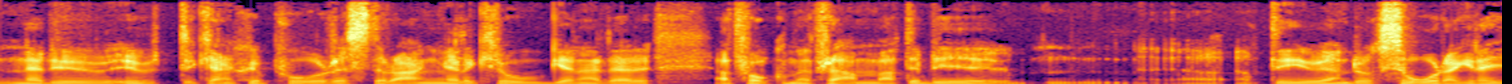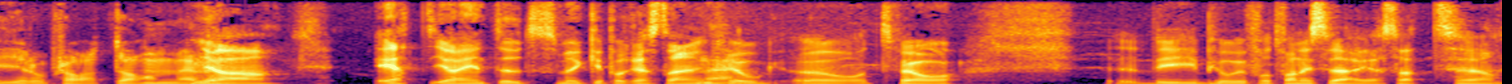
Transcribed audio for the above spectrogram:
när du är ute kanske på restaurang eller krogen eller att folk kommer fram att det blir mm, att det är ju ändå svåra grejer att prata om. Eller? Ja, ett, jag är inte ute så mycket på restaurang och krog. Och två, vi bor ju fortfarande i Sverige så att eh,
